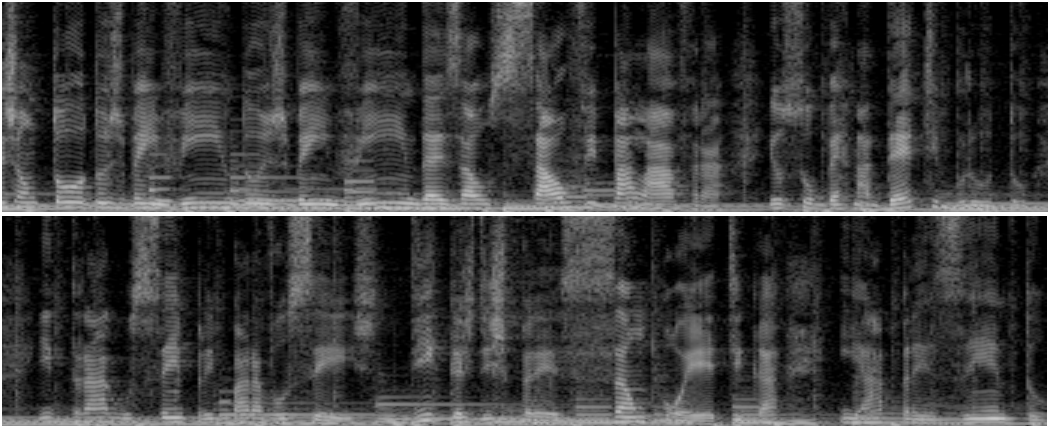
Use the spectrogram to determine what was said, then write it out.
sejam todos bem-vindos, bem-vindas ao Salve Palavra. Eu sou Bernadette Bruto e trago sempre para vocês dicas de expressão poética e apresento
